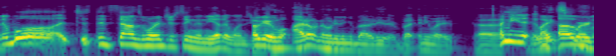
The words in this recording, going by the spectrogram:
well, it just it sounds more interesting than the other ones. Okay, well, I don't know anything about it either. But anyway, uh, I mean, Light of- Squared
